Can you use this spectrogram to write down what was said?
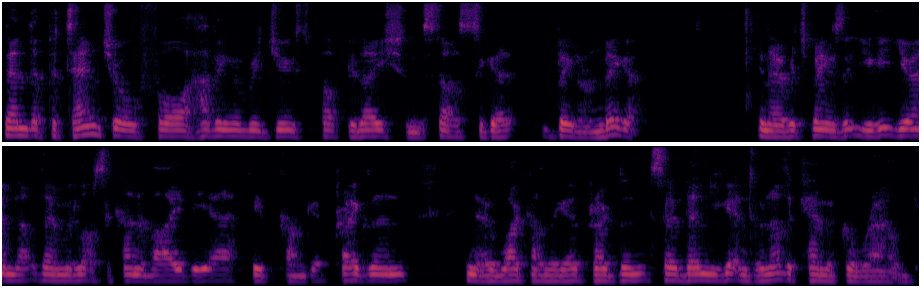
then the potential for having a reduced population starts to get bigger and bigger. You know, which means that you you end up then with lots of kind of IVF. People can't get pregnant. You know, why can't they get pregnant? So then you get into another chemical round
